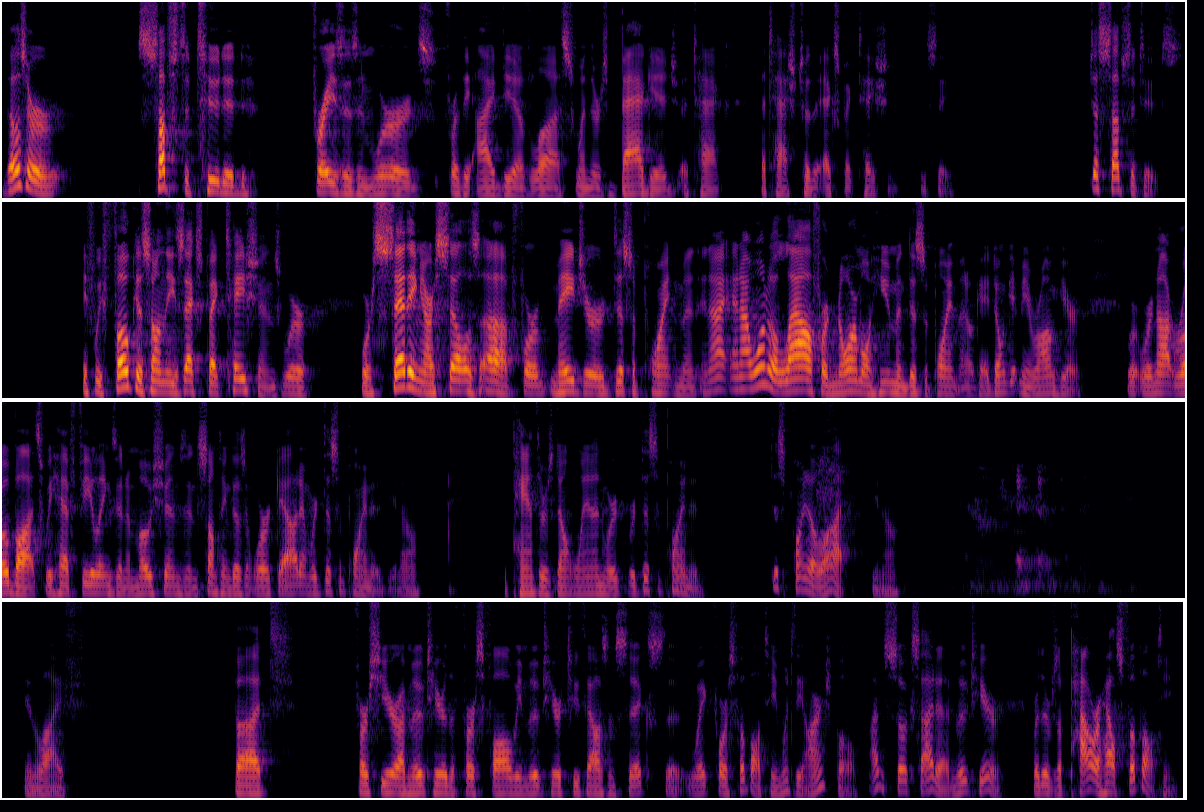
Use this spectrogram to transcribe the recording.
Those are substituted phrases and words for the idea of lust when there's baggage attacked, attached to the expectation, you see. Just substitutes. If we focus on these expectations, we're we're setting ourselves up for major disappointment. And I, and I want to allow for normal human disappointment, okay? Don't get me wrong here. We're, we're not robots. We have feelings and emotions, and something doesn't work out, and we're disappointed, you know? The Panthers don't win. We're, we're disappointed. Disappointed a lot, you know, in life. But First year I moved here, the first fall we moved here, 2006, the Wake Forest football team went to the Orange Bowl. I was so excited. I moved here where there was a powerhouse football team.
